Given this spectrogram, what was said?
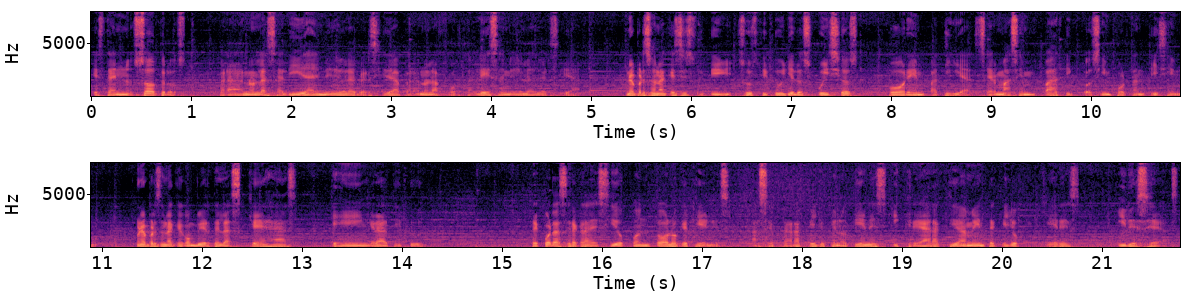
que está en nosotros, para darnos la salida en medio de la adversidad, para darnos la fortaleza en medio de la adversidad. Una persona que se sustituye los juicios por empatía, ser más empático es importantísimo. Una persona que convierte las quejas en gratitud. Recuerda ser agradecido con todo lo que tienes, aceptar aquello que no tienes y crear activamente aquello que quieres y deseas.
